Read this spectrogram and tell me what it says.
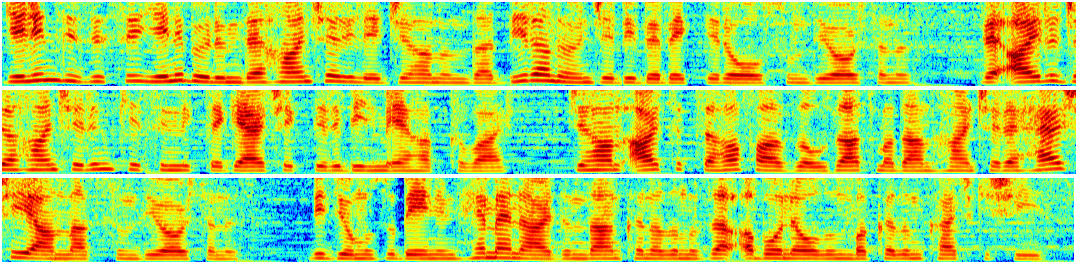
Gelin dizisi yeni bölümde Hançer ile Cihan'ın da bir an önce bir bebekleri olsun diyorsanız ve ayrıca Hançer'in kesinlikle gerçekleri bilmeye hakkı var. Cihan artık daha fazla uzatmadan Hançer'e her şeyi anlatsın diyorsanız, videomuzu beğenin hemen ardından kanalımıza abone olun bakalım kaç kişiyiz.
